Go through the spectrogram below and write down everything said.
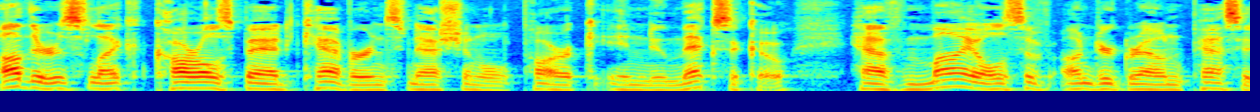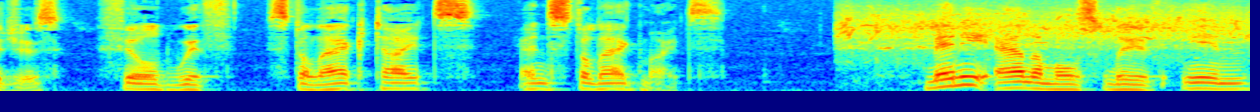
Others, like Carlsbad Caverns National Park in New Mexico, have miles of underground passages filled with stalactites and stalagmites. Many animals live in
